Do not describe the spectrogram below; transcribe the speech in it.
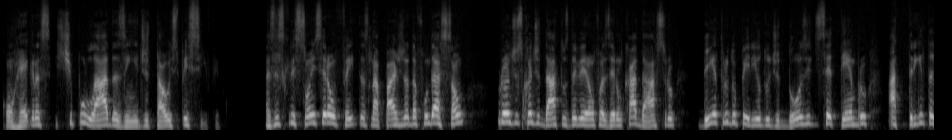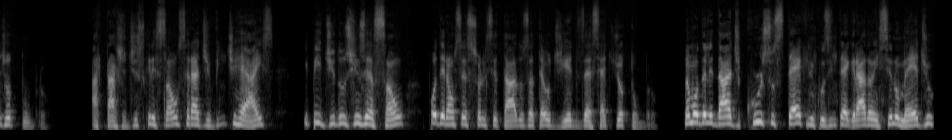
com regras estipuladas em edital específico. As inscrições serão feitas na página da Fundação, por onde os candidatos deverão fazer um cadastro dentro do período de 12 de setembro a 30 de outubro. A taxa de inscrição será de 20 reais e pedidos de isenção poderão ser solicitados até o dia 17 de outubro. Na modalidade Cursos Técnicos integrado ao ensino médio,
